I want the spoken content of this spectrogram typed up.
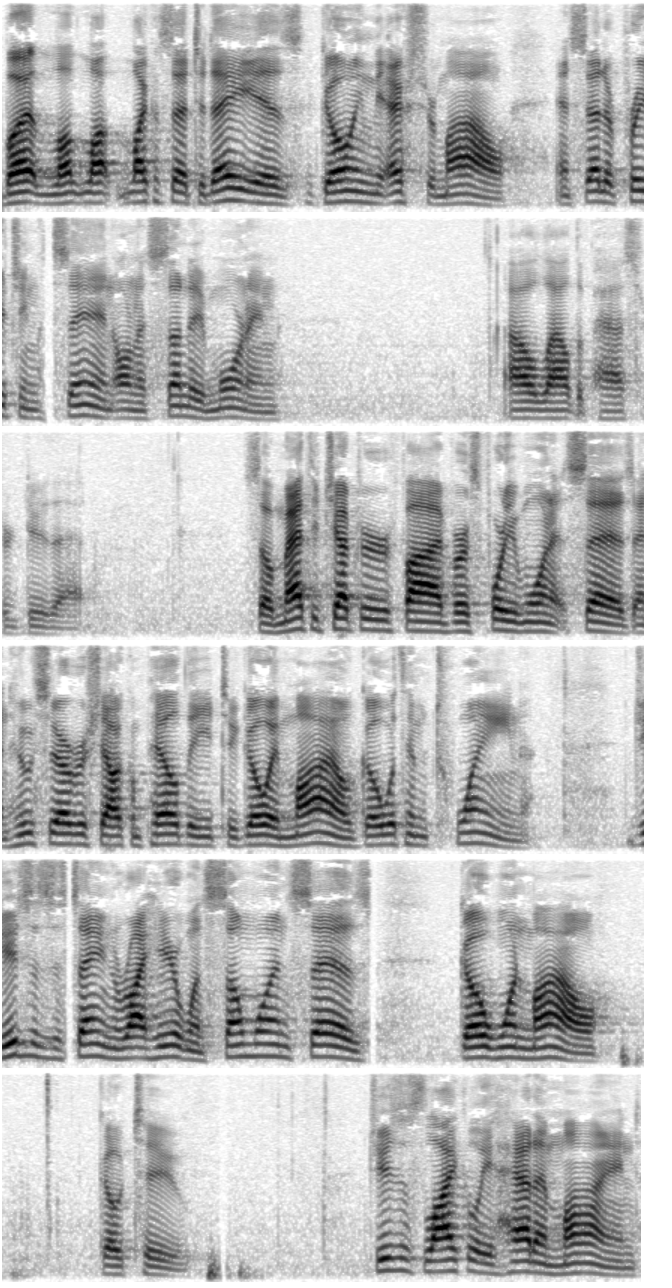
But like I said, today is going the extra mile. Instead of preaching sin on a Sunday morning, I'll allow the pastor to do that. So, Matthew chapter 5, verse 41, it says, And whosoever shall compel thee to go a mile, go with him twain. Jesus is saying right here, when someone says, Go one mile, go two. Jesus likely had in mind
